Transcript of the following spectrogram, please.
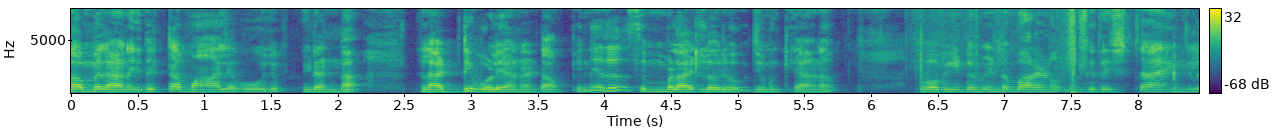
കമ്മലാണ്. ഇതിട്ട മാല പോലും ഇടണ്ട. നല്ല അടിപൊളിയാണ് കേട്ടോ. പിന്നെ ഇത് സിമ്പിളായിട്ടുള്ളൊരു ജിമുക്കയാണ്. അപ്പോൾ വീണ്ടും വീണ്ടും പറയണു. നിങ്ങൾക്ക് ഇത് ഇഷ്ടമായെങ്കിൽ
